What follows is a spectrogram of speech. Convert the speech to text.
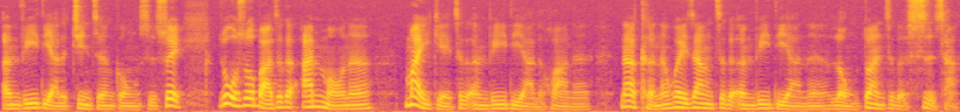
NVIDIA 的竞争公司。所以，如果说把这个安谋呢卖给这个 NVIDIA 的话呢，那可能会让这个 NVIDIA 呢垄断这个市场，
